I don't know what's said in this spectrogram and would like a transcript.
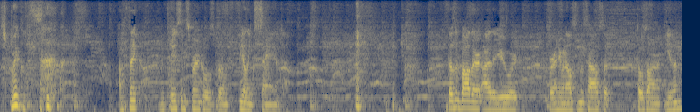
sprinkles. I'm think I'm tasting sprinkles, but I'm feeling sand. It doesn't bother either you or or anyone else in this house that those aren't even.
